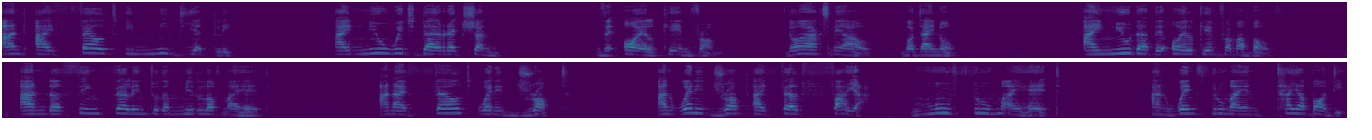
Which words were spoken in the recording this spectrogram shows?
And I felt immediately, I knew which direction the oil came from. Don't ask me how, but I know. I knew that the oil came from above. And the thing fell into the middle of my head. And I felt when it dropped, and when it dropped, I felt fire move through my head and went through my entire body.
